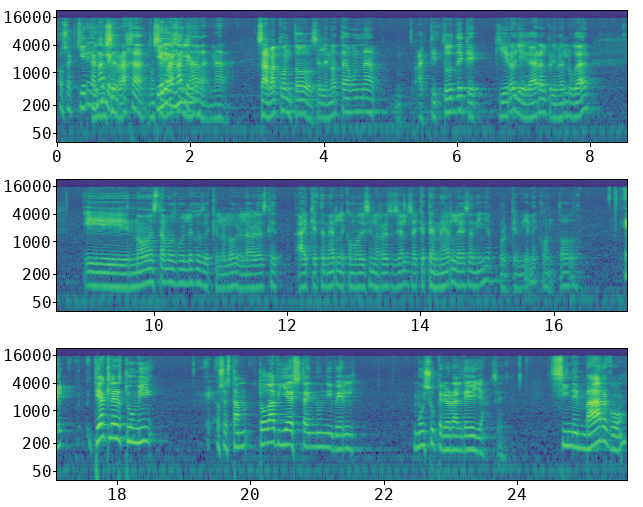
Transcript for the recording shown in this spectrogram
O sea, quiere Güey, ganarle. No se raja, no Quiere se raja ganarle, güey. nada, nada. O sea, va con todo. Se le nota una actitud de que quiero llegar al primer lugar y no estamos muy lejos de que lo logre. La verdad es que hay que tenerle, como dicen las redes sociales, hay que temerle a esa niña porque viene con todo. El, Tía Claire Toomey, o sea, está, todavía está en un nivel muy superior al de ella. Sí. Sin embargo,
